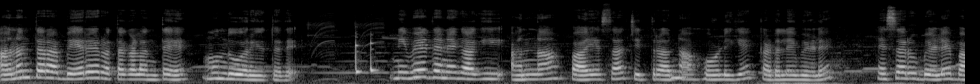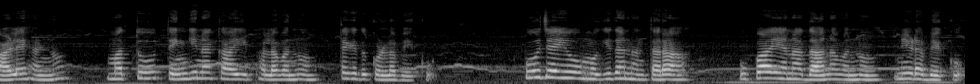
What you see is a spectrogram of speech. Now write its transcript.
ಅನಂತರ ಬೇರೆ ವ್ರತಗಳಂತೆ ಮುಂದುವರಿಯುತ್ತದೆ. ನಿವೇದನೆಗಾಗಿ ಅನ್ನ, ಪಾಯಸ, ಚಿತ್ರಾನ್ನ, ಹೋಳಿಗೆ, ಕಡಲೆಬೇಳೆ, ಹೆಸರು ಬೇಳೆ, ಬಾಳೆಹಣ್ಣು ಮತ್ತು ತೆಂಗಿನಕಾಯಿ ಫಲವನ್ನು ತೆಗೆದುಕೊಳ್ಳಬೇಕು. ಪೂಜೆಯು ಮುಗಿದ ನಂತರ ಉಪಾಯನ ದಾನವನ್ನು ನೀಡಬೇಕು.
